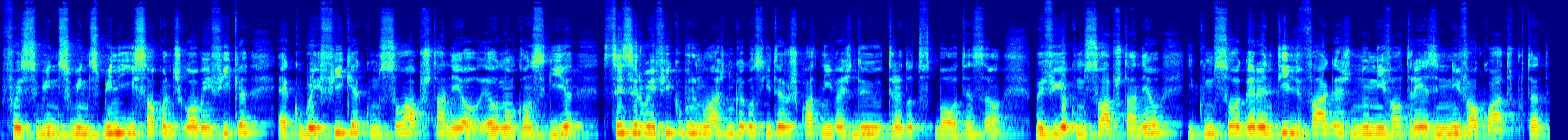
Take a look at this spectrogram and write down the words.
foi subindo, subindo, subindo, e só quando chegou ao Benfica é que o Benfica começou a apostar nele. Ele não conseguia, sem ser o Benfica, o Brunoás nunca conseguia ter os quatro níveis de treinador de futebol. Atenção, o Benfica começou a apostar nele e começou a garantir-lhe vagas no nível 3 e no nível 4. Portanto,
